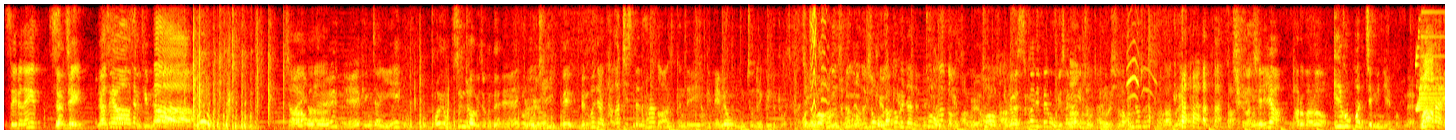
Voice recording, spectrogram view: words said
Say the name 세븐틴 안녕하세요 세븐틴입니다 자 저희가- 오늘 예, 굉장히 어 이거 무슨 조합이죠 근데? 네, 이거 뭐지? 왜 멤버들이랑 다 같이 있을 때는 하나도 안 어색한데 이렇게 네 명 뭉쳐두니까 이렇게 어색하지? 어, 저는 안 어색한데요? 저는 좀 나도 괜찮은데? 좀 어색해요. 아 그래요? 좀 어색해요. 그러면 승관이 빼고 우리 세 명이 좀 잘 어울린다 나 혼자서 할까? 그래? 오늘요 바로바로 일곱 번째 미니 앨범 네. 헹가래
